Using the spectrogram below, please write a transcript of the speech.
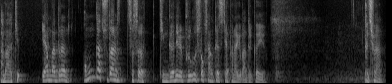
아마 이 양반들은 온갖 수단을 써서 김건희를 불구속 상태에서 재판하게 만들 거예요. 그렇지만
